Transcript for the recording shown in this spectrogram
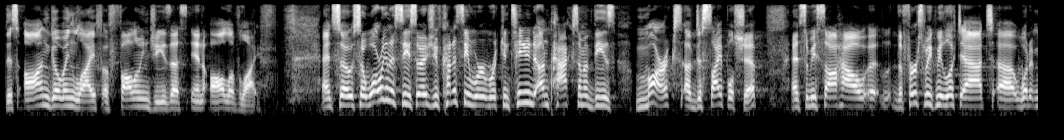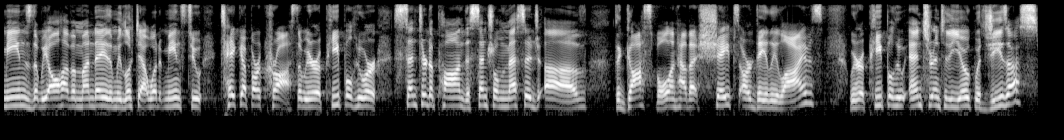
this ongoing life of following Jesus in all of life. And so, so what we're going to see, so as you've kind of seen, we're, we're continuing to unpack some of these marks of discipleship. And so we saw how uh, the first week we looked at uh, what it means that we all have a Monday, then we looked at what it means to take up our cross, that we are a people who are centered upon the central message of the gospel and how that shapes our daily lives. We're a people who enter into the yoke with Jesus.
